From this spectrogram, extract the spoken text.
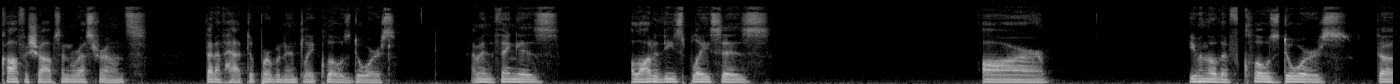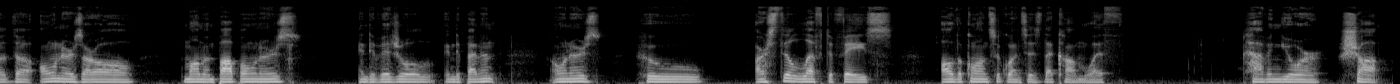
coffee shops and restaurants that have had to permanently close doors. I mean, the thing is, a lot of these places are, even though they've closed doors, the the owners are all mom and pop owners, individual independent owners who are still left to face all the consequences that come with having your shop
